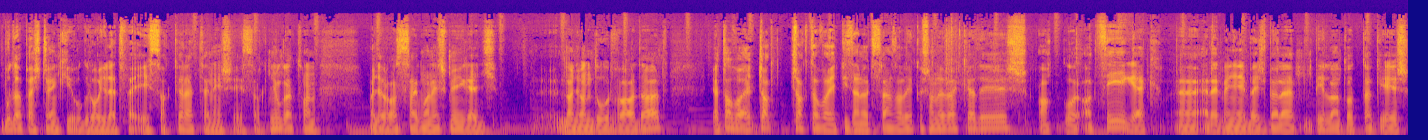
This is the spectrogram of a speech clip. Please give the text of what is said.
Budapesten kiugró, illetve észak-keleten és észak-nyugaton Magyarországban, és még egy nagyon durva adat, Ja, tavaly, csak, csak tavaly 15%-os a növekedés, akkor a cégek eredményeibe is bele pillantottak, és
